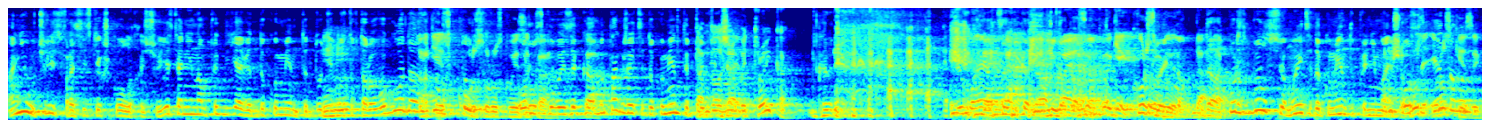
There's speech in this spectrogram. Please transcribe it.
они учились в российских школах еще. Если они нам предъявят документы до 92 года, И где есть курс русского языка. русского языка, Да. мы также эти документы Там должна предъявляем. быть тройка? Любая оценка, да. Любая оценка. Окей, курс был, да. Курс был, все, мы эти документы принимаем. Русский язык.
